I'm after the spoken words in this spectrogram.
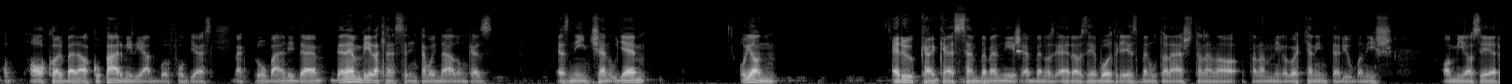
ha, ha akar bele, akkor pár milliárdból fogja ezt megpróbálni, de, de nem véletlen szerintem, hogy nálunk ez, ez nincsen. Ugye olyan erőkkel kell szembe menni, és ebben az erre azért volt részben utalás, talán, a, talán még a Gattyán interjúban is, ami azért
